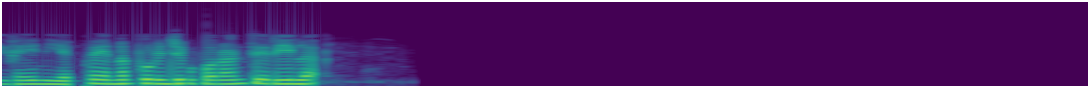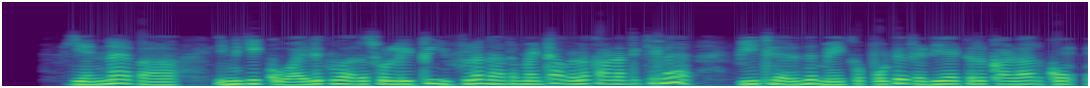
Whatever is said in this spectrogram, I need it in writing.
இவன் நீ எப்ப என்ன புரிஞ்சுக்க போறான்னு தெரியல. என்னப்பா இன்னைக்கு கோயிலுக்கு வர சொல்லிட்டு இவ்வளோ நேரமாயிட்டு அவளை காணதிக்கல வீட்டில் இருந்து மேக்கப் போட்டு ரெடி ஆகிட்டு இருக்காளா இருக்கும்.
